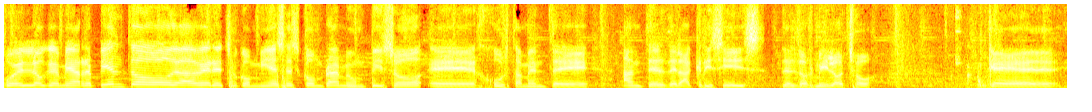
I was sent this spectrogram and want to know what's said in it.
Pues lo que me arrepiento de haber hecho con mi ex es comprarme un piso eh, justamente antes de la crisis del 2008, que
